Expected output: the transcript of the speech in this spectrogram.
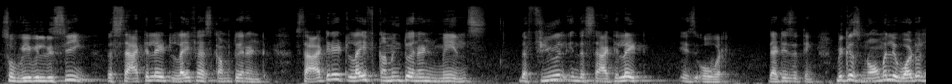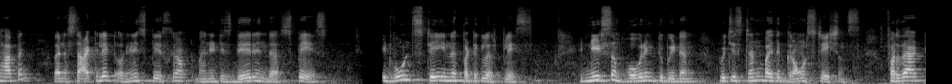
So we will be seeing the satellite life has come to an end. Satellite life coming to an end means the fuel in the satellite is over. That is the thing. Because normally what will happen? When a satellite or any spacecraft when it is there in the space it won't stay in a particular place. It needs some hovering to be done which is done by the ground stations. For that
